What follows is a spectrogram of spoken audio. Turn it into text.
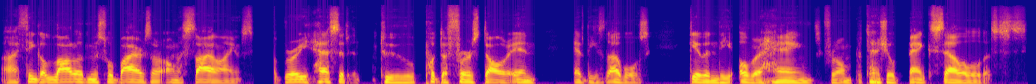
I think a lot of municipal buyers are on the sidelines, very hesitant to put the first dollar in at these levels, given the overhang from potential bank sellers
